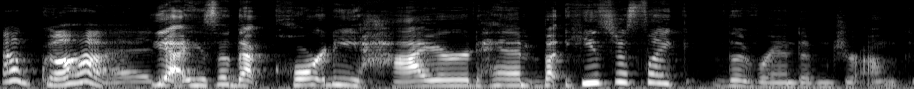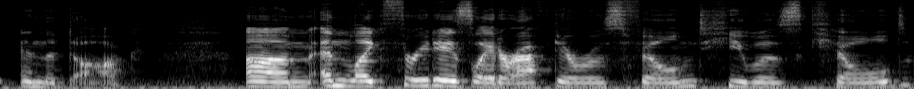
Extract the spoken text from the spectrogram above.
Oh God. Yeah, he said that Courtney hired him, but he's just like the random drunk in the dock. Um, and like three days later, after it was filmed, he was killed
